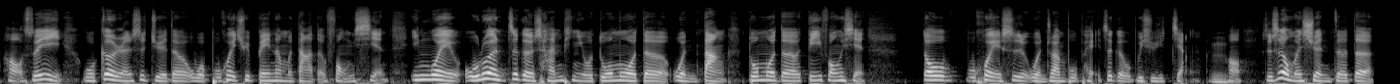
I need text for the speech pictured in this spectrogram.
好，所以我个人是觉得我不会去背那么大的风险，因为无论这个产品有多么的稳当，多么的低风险，都不会是稳赚不赔。这个我必须讲。好、嗯，只是我们选择的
